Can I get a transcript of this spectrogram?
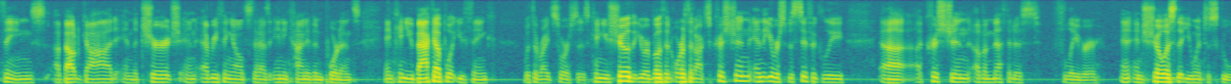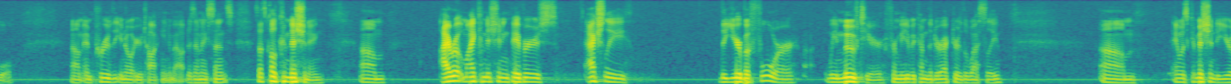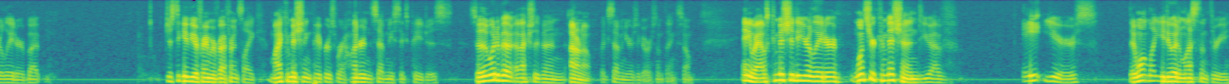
things about God and the church and everything else that has any kind of importance? And can you back up what you think with the right sources? Can you show that you are both an Orthodox Christian and that you are specifically uh, a Christian of a Methodist flavor? And, and, show us that you went to school um, and prove that you know what you're talking about. Does that make sense? So that's called commissioning. Um, I wrote my commissioning papers actually the year before we moved here for me to become the director of the Wesley. Um, and was commissioned a year later. But just to give you a frame of reference, like my commissioning papers were 176 pages. So it would have been, actually been, I don't know, like seven years ago or something. So anyway, I was commissioned a year later. Once you're commissioned, you have eight years. They won't let you do it in less than three,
